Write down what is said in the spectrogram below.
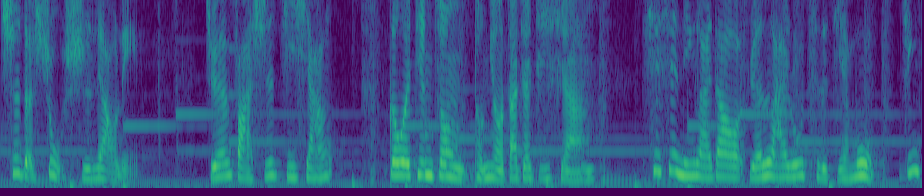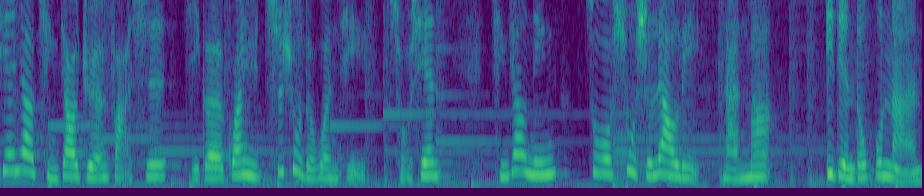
吃的素食料理。觉缘法师吉祥，各位听众朋友，大家吉祥。谢谢您来到《原来如此》的节目。今天要请教觉缘法师几个关于吃素的问题。首先，请教您做素食料理难吗？一点都不难。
